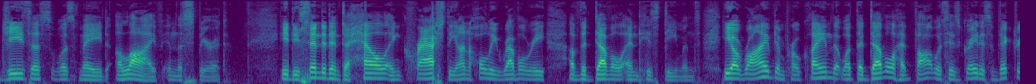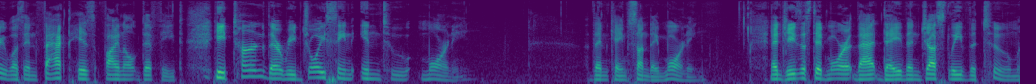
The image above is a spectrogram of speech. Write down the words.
Jesus was made alive in the Spirit. He descended into hell and crashed the unholy revelry of the devil and his demons. He arrived and proclaimed that what the devil had thought was his greatest victory was in fact his final defeat. He turned their rejoicing into mourning. Then came Sunday morning. And Jesus did more that day than just leave the tomb.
